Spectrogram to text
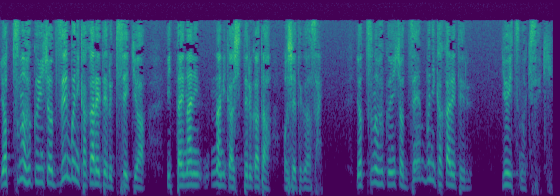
4つの福音書全部に書かれている奇跡は一体何何か知っている方教えてください。4つの福音書全部に書かれている唯一の奇跡。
